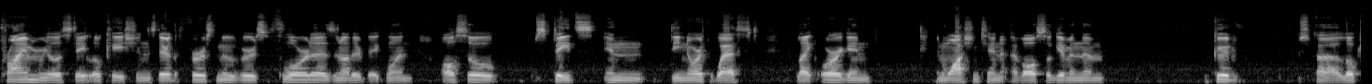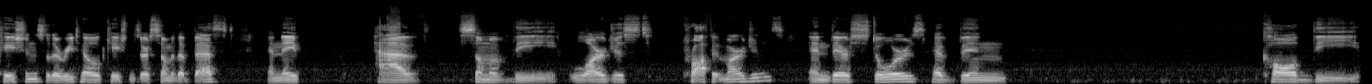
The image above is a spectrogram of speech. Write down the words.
prime real estate locations. They're the first movers. Florida is another big one. Also states in the Northwest like Oregon and Washington. I've also given them good uh, locations. So their retail locations are some of the best and they have some of the largest profit margins and their stores have been called the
